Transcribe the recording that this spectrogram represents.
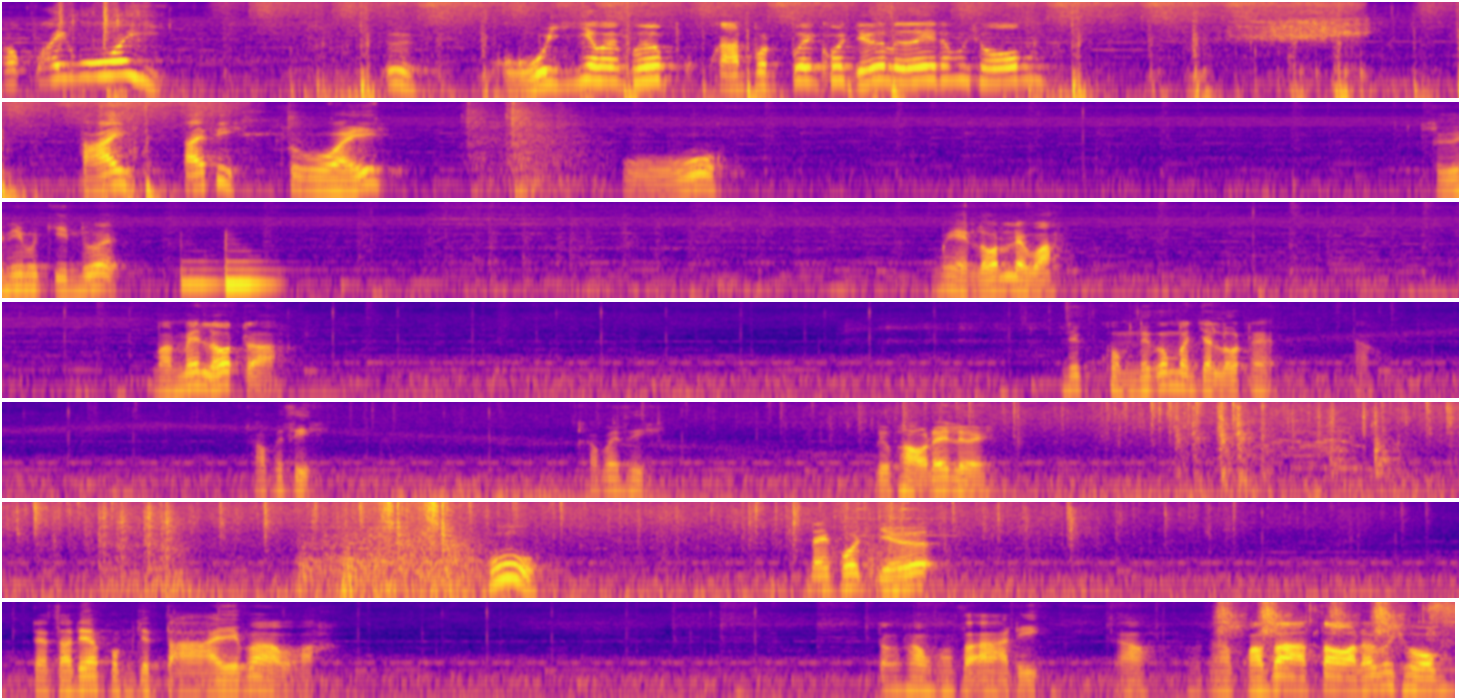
ออกไปโว้ยเออโอ้ยเหี้ยไปเพิ่มการปนเปื้อนโคตรเยอะเลยท่านผู้ชมตายตายสิสวยโอ้ซื้อนี่มากินด้วย ไม่เห็นลดเลยวะ มันไม่ลดเหรอ นึกผมนึกว่ามันจะลดนะเอาเข้าไปสิ เข้าไปสิ หรือเผาได้เลยอู้ได้โคตรเยอะ แต่ตอนนี้ผมจะตายเปล่าวะ ต้องทำความสะอาดอีก เอาทำความสะอาดต่อท่านผู้ชม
